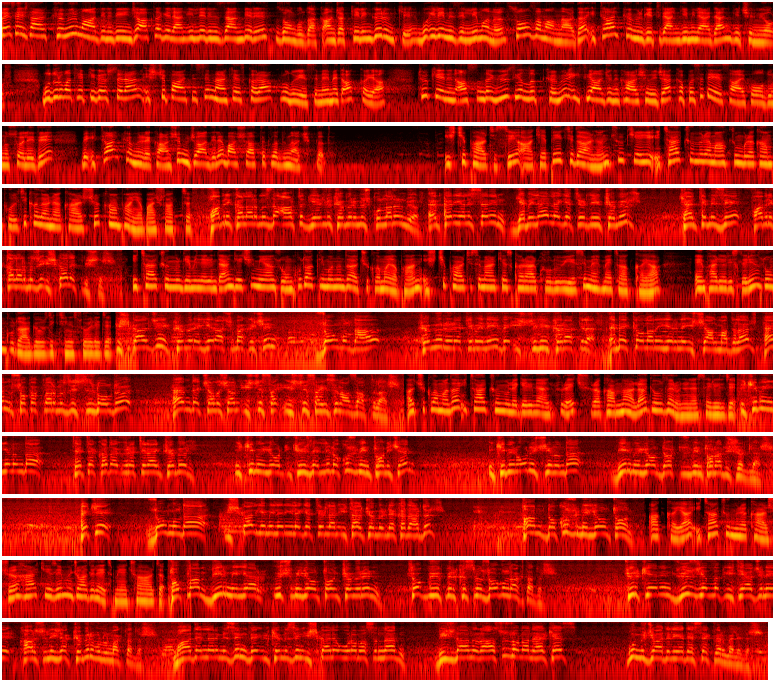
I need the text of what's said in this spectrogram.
Sayın seyirciler kömür madeni deyince akla gelen illerimizden biri Zonguldak. Ancak gelin görün ki bu ilimizin limanı son zamanlarda ithal kömür getiren gemilerden geçilmiyor. Bu duruma tepki gösteren İşçi Partisi Merkez Karar Kurulu üyesi Mehmet Akkaya, Türkiye'nin aslında 100 yıllık kömür ihtiyacını karşılayacak kapasiteye sahip olduğunu söyledi ve ithal kömüre karşı mücadele başlattıklarını açıkladı. İşçi Partisi, AKP iktidarının Türkiye'yi ithal kömüre mahkum bırakan politikalarına karşı kampanya başlattı. Fabrikalarımızda artık yerli kömürümüz kullanılmıyor. Emperyalistlerin gemilerle getirdiği kömür kentimizi, fabrikalarımızı işgal etmiştir. İthal kömür gemilerinden geçilmeyen Zonguldak Limanı'nda açıklama yapan İşçi Partisi Merkez Karar Kurulu üyesi Mehmet Akkaya, emperyalistlerin Zonguldak'a göz diktiğini söyledi. İşgalci kömüre yer açmak için Zonguldak'ı kömür üretimini ve işçiliği körelttiler. Emekli olanın yerine işçi almadılar. Hem sokaklarımız işsiz oldu hem de çalışan işçi, say- işçi sayısını azalttılar. Açıklamada ithal kömürle gelinen süreç rakamlarla gözler önüne serildi. 2000 yılında TTK'da üretilen kömür 2 milyon 259 bin ton iken 2013 yılında 1 milyon 400 bin tona düşürdüler. Peki Zonguldak'a işgal gemileriyle getirilen ithal kömür ne kadardır? Tam 9 milyon ton. Akkaya, ithal kömüre karşı herkese mücadele etmeye çağırdı. Toplam 1 milyar 3 milyon ton kömürün çok büyük bir kısmı Zonguldak'tadır. Türkiye'nin 100 yıllık ihtiyacını karşılayacak kömür bulunmaktadır. Madenlerimizin ve ülkemizin işgale uğramasından vicdanı rahatsız olan herkes bu mücadeleye destek vermelidir.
